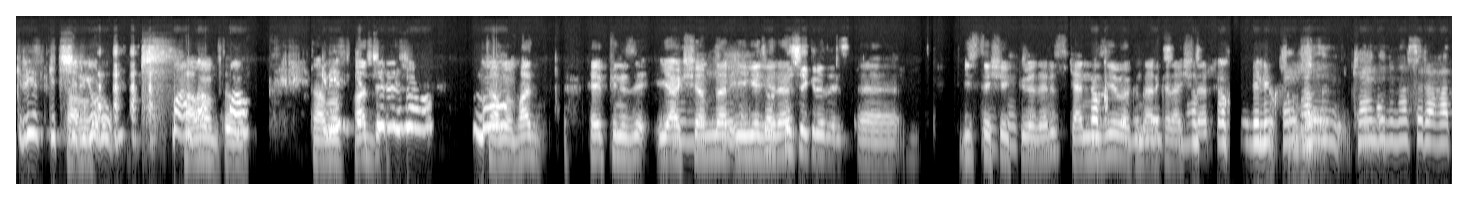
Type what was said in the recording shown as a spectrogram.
Kriz geçiriyorum. Spam Tamam, atma. tamam. tamam Kriz hadi geçireceğim. Olur. tamam hadi hepinize iyi akşamlar, iyi geçerim. Çok geceler. teşekkür ederiz. Ee, biz teşekkür geceler. ederiz. Kendinize iyi bakın arkadaşlar. Şeyin kendini nasıl rahat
